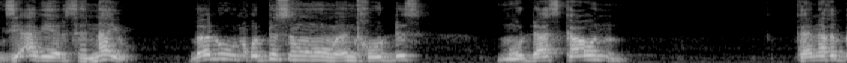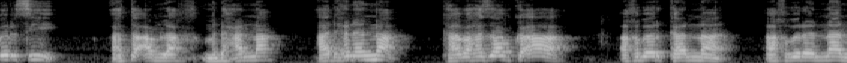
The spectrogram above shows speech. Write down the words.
እግዚኣብሔር ሰናዩ በሉ ንቅዱስ ስሙ ምእንቲ ክውድስ ምውዳስካውን ከነኽብርሲ ኣታ ኣምላኽ ምድሓና ኣድሕነና ካብ ኣሕዛብ ከኣ ኣኽበርካና ኣኽብረናን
